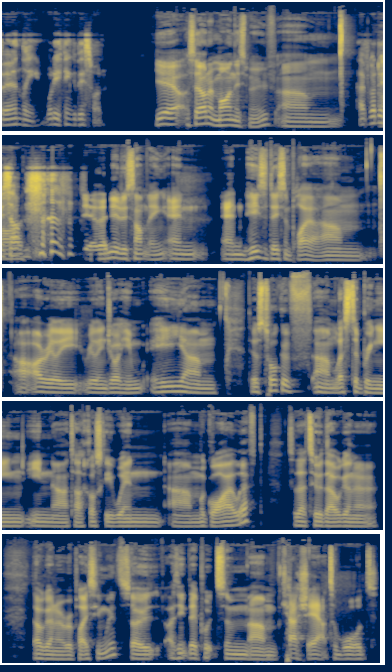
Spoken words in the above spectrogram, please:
Burnley. What do you think of this one? Yeah, so I don't mind this move. Um, I've got to do something. yeah, they need to do something, and and he's a decent player. Um, I, I really really enjoy him. He um, there was talk of um, Leicester bringing in uh, Tarkowski when um, Maguire left, so that's who they were gonna they were gonna replace him with. So I think they put some um, cash out towards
